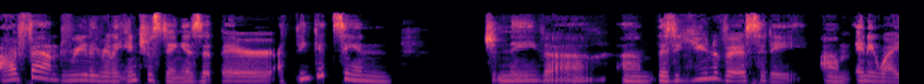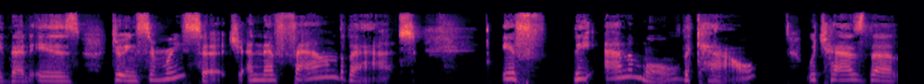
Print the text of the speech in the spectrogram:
I found really, really interesting is that there, I think it's in Geneva, um, there's a university um, anyway that is doing some research, and they've found that if the animal, the cow, which has the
